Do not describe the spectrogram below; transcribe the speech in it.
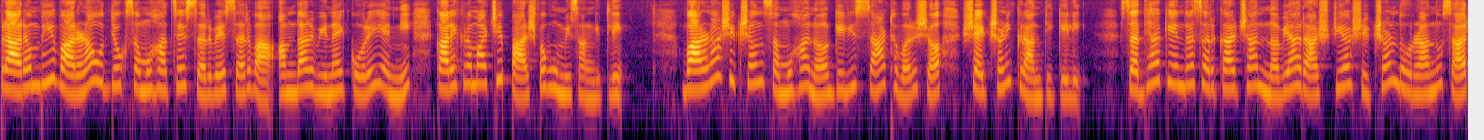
प्रारंभी वारणा उद्योग समूहाचे सर्वे सर्वा आमदार विनय कोरे यांनी कार्यक्रमाची पार्श्वभूमी सांगितली. वारणा शिक्षण समूहानं गेली साठ वर्ष शैक्षणिक क्रांती केली. सध्या केंद्र सरकारच्या नव्या राष्ट्रीय शिक्षण धोरणानुसार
